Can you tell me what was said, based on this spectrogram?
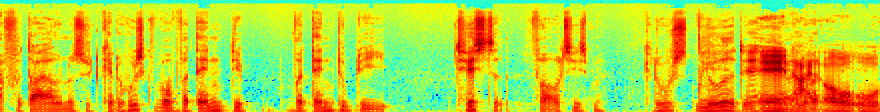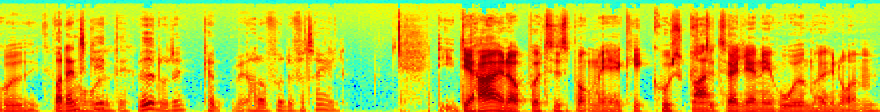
at få dig undersøgt. Kan du huske, hvor, hvordan, det, hvordan du blev testet for autisme? Kan du huske noget af det? Øh, nej, overhovedet ikke. Hvordan skete det? Ved du det? Kan, har du fået det fortalt? Det, det har jeg nok på et tidspunkt, men jeg kan ikke huske Nej. Nej. detaljerne i hovedet, må jeg indrømme.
